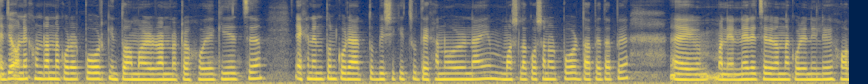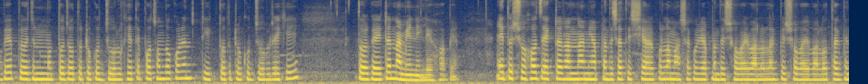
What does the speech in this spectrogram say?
এই যে অনেকক্ষণ রান্না করার পর কিন্তু আমার রান্নাটা হয়ে গিয়েছে। এখানে নতুন করে আর তো বেশি কিছু দেখানোর নাই। মশলা কষানোর পর দাপে দাপে মানে নেড়ে ছেড়ে রান্না করে নিলে হবে। প্রয়োজন মতো যতটুকু জল খেতে পছন্দ করেন, ঠিক ততটুকু জল রেখেই তরকারিটা নামিয়ে নিলে হবে। এই তো সহজ একটা রান্না আমি আপনাদের সাথে শেয়ার করলাম। আশা করি আপনাদের সবাই ভালো লাগবে। সবাই ভালো থাকবেন।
